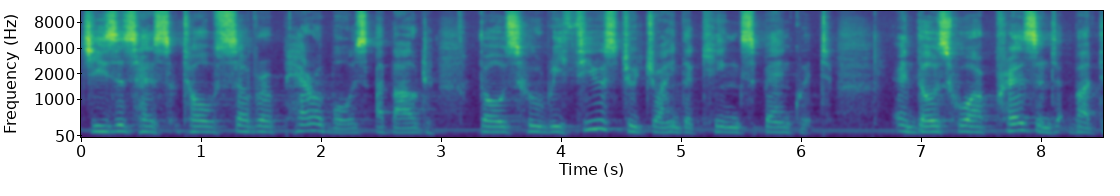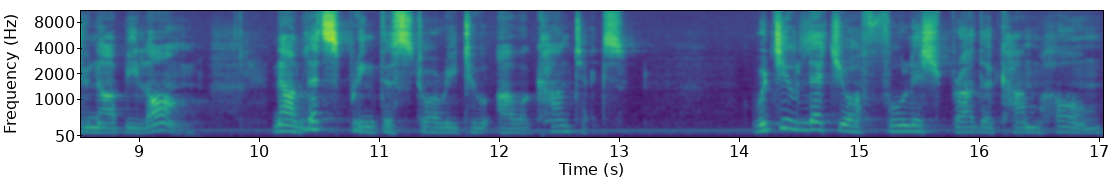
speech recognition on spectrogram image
Jesus has told several parables about those who refuse to join the king's banquet and those who are present but do not belong. Now, let's bring this story to our context. Would you let your foolish brother come home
